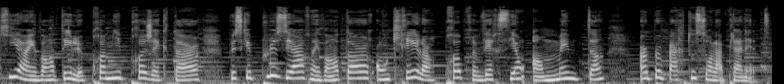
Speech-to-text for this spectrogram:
qui a inventé le premier projecteur puisque plusieurs inventeurs ont créé leur propre version en même temps un peu partout sur la planète.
